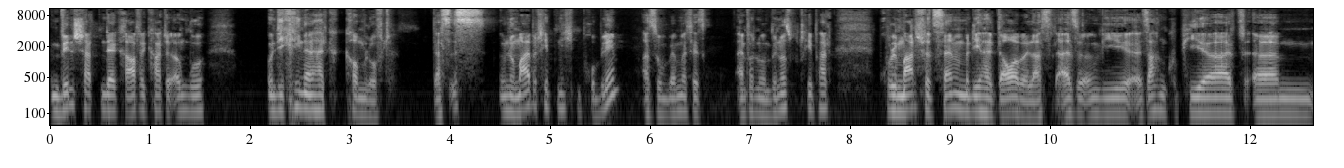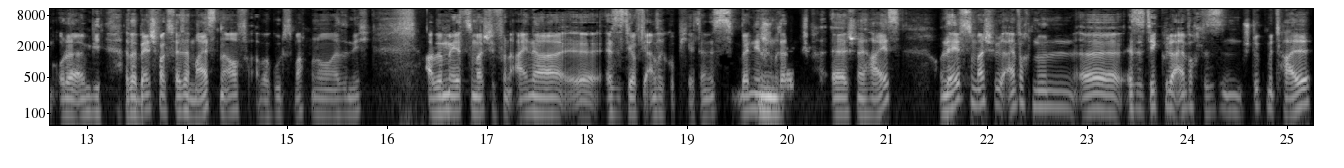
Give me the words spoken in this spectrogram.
im Windschatten der Grafikkarte irgendwo und die kriegen dann halt kaum Luft. Das ist im Normalbetrieb nicht ein Problem. Also wenn man es jetzt einfach nur einen Windows-Betrieb hat. Problematisch wird es dann, wenn man die halt dauerbelastet, also irgendwie äh, Sachen kopiert ähm, oder irgendwie, also bei Benchmarks fällt es am meisten auf, aber gut, das macht man normalerweise nicht. Aber wenn man jetzt zum Beispiel von einer äh, SSD auf die andere kopiert, dann ist, werden die mhm. schon relativ äh, schnell heiß. Und da hilft zum Beispiel einfach nur ein äh, SSD-Kühler einfach, das ist ein Stück Metall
